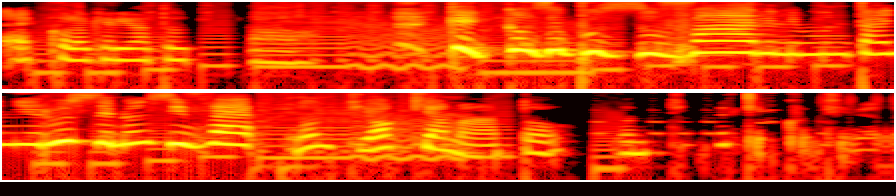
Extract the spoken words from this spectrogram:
Eccolo che è arrivato. Oh. Che cosa posso fare? Le montagne russe non si fermano. Non ti ho chiamato. Ti... Perché continui ad...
